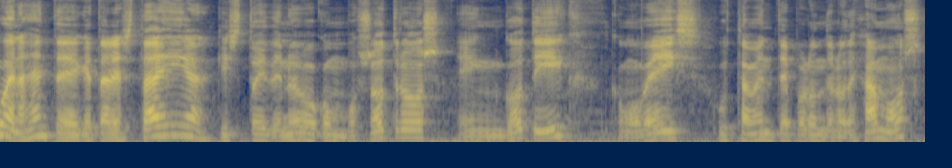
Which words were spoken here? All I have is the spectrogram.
buena gente, ¿qué tal estáis? Aquí estoy de nuevo con vosotros en Gothic Como veis, justamente por donde lo dejamos.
